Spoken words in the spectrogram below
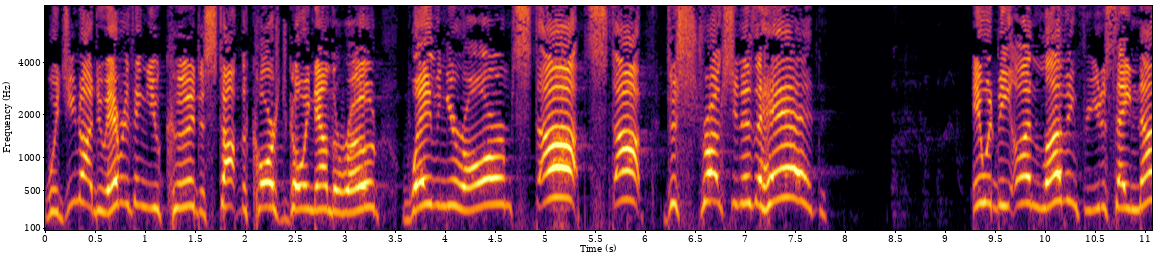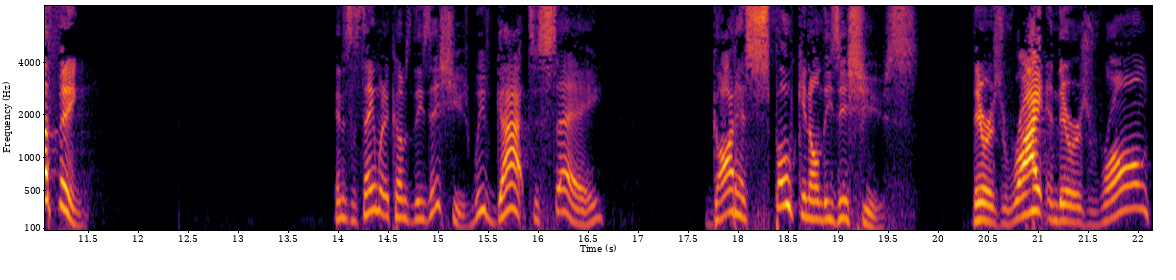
would you not do everything you could to stop the cars going down the road, waving your arms? Stop, stop. Destruction is ahead. It would be unloving for you to say nothing. And it's the same when it comes to these issues. We've got to say God has spoken on these issues. There is right and there is wrong.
